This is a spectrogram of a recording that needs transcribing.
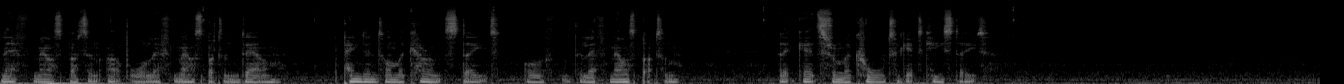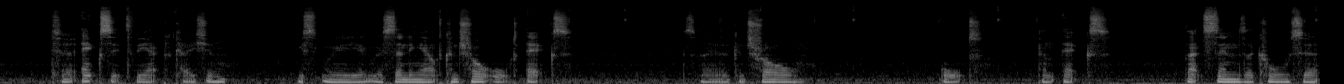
left mouse button up or left mouse button down, dependent on the current state of the left mouse button that it gets from the call to get key state. To exit the application, we, we, we're sending out Control Alt X. So Control Alt and X. That sends a call to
